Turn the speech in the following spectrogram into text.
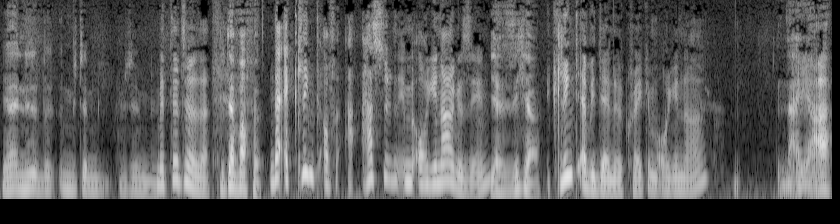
Ja, in- mit dem, mit dem, Mit, mit, mit der Waffe. Na, er klingt auf. Hast du ihn im Original gesehen? Ja, sicher. Klingt er wie Daniel Craig im Original? Naja,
